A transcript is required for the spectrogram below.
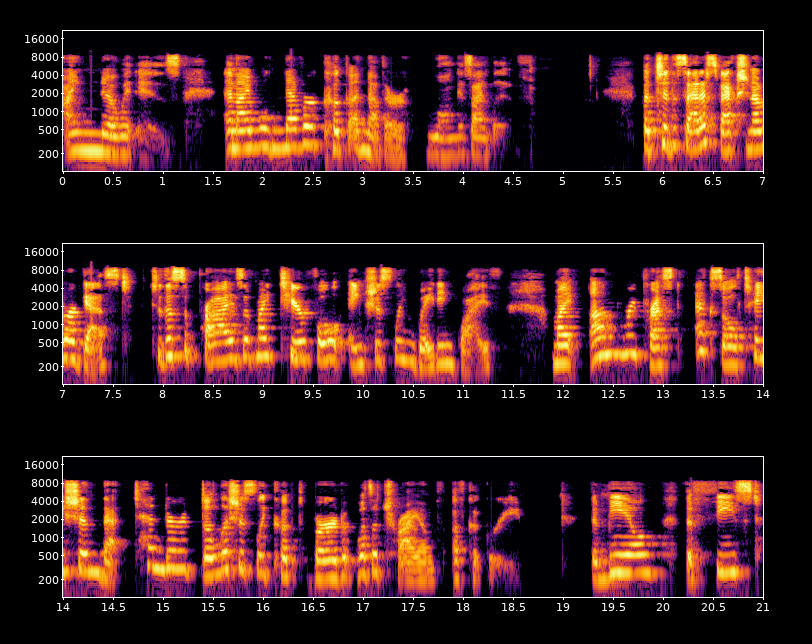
I know it is, and I will never cook another long as I live. But to the satisfaction of our guest, to the surprise of my tearful, anxiously waiting wife, my unrepressed exultation that tender, deliciously cooked bird was a triumph of cookery. The meal, the feast,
